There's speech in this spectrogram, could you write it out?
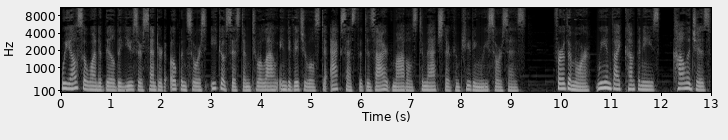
We also want to build a user centered open source ecosystem to allow individuals to access the desired models to match their computing resources. Furthermore, we invite companies, colleges,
